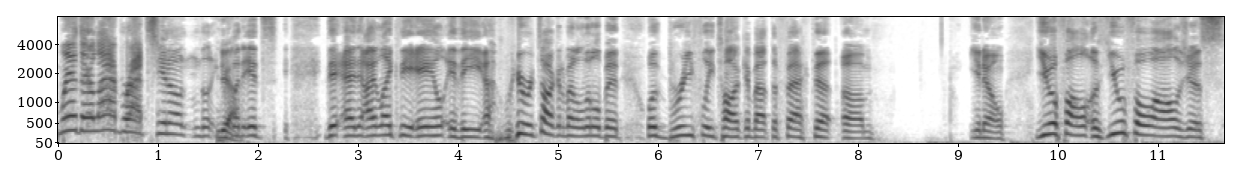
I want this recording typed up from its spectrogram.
"We're their lab rats," you know. like, Yeah. But it's, the, and I like the ale. The uh, we were talking about a little bit. We'll briefly talk about the fact that um, you know, UFO UFOologists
